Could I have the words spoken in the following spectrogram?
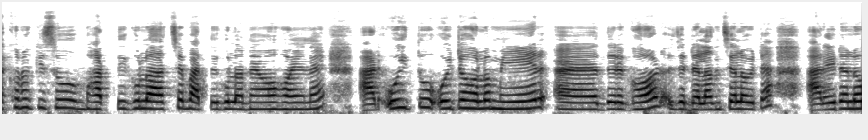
এখনও কিছু ভাতিগুলো আছে ভাতিগুলো নেওয়া হয় নাই। আর ওই তো, ওইটা হলো মেয়ের দের ঘর, যে ডেলানচিয়াল ওইটা। আর এটা হলো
